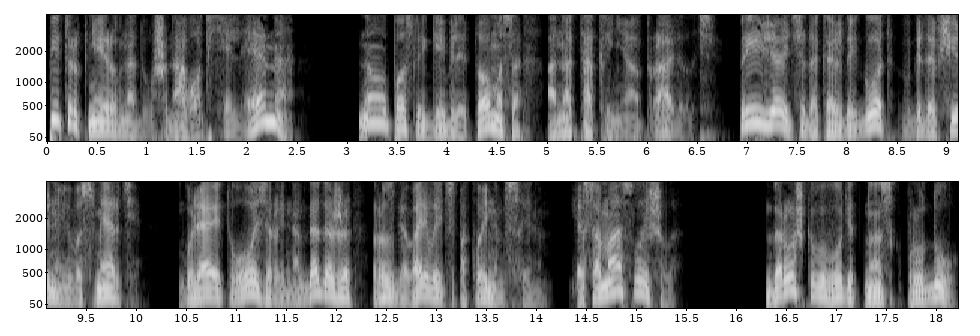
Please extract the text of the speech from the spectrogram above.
Питер к ней равнодушен, а вот Хелена... Но после гибели Томаса она так и не оправилась. Приезжает сюда каждый год, в годовщину его смерти. Гуляет у озера, иногда даже разговаривает с покойным сыном. Я сама слышала. Дорожка выводит нас к пруду,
